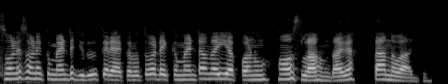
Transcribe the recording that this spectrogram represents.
ਸੋਹਣੇ ਸੋਹਣੇ ਕਮੈਂਟ ਜ਼ਰੂਰ ਕਰਿਆ ਕਰੋ। ਤੁਹਾਡੇ ਕਮੈਂਟਾਂ ਦਾ ਹੀ ਆਪਾਂ ਨੂੰ ਹੌਸਲਾ ਹੁੰਦਾ ਹੈਗਾ ਧੰਨਵਾਦ ਜੀ।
